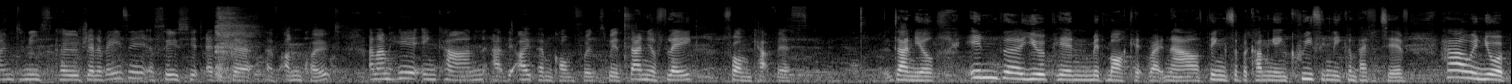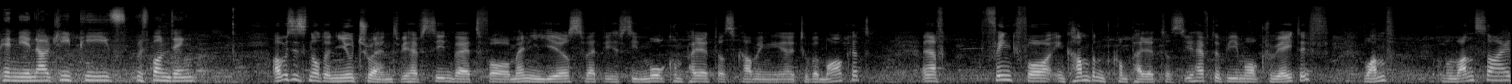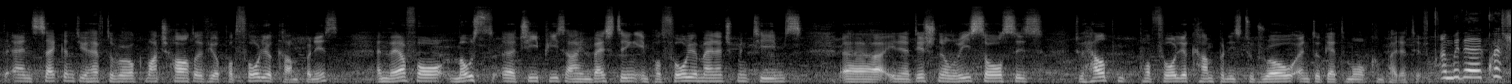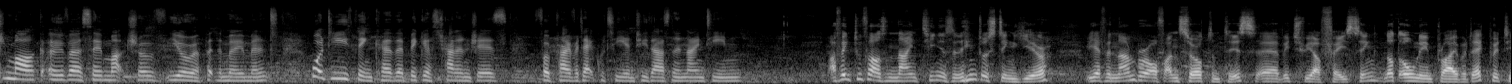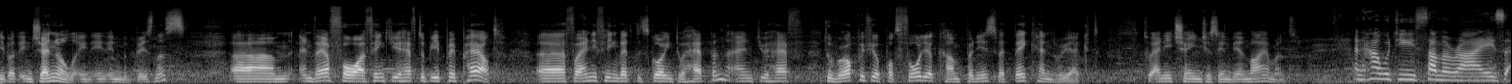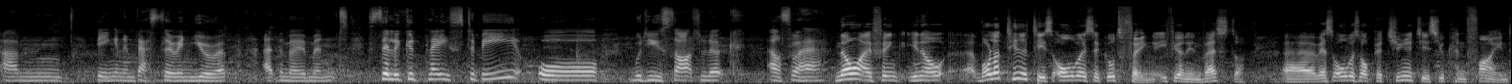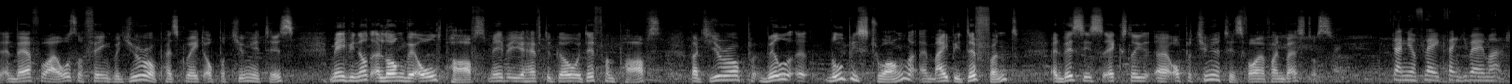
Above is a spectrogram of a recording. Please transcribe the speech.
I'm Denise Co-Genovese, Associate Editor of Unquote, and I'm here in Cannes at the IPEM conference with Daniel Flaig from Capvis. Daniel, in the European mid-market right now, things are becoming increasingly competitive. How, in your opinion, are GPs responding? Obviously, it's not a new trend. We have seen that for many years, that we have seen more competitors coming uh, to the market. And I think for incumbent competitors, you have to be more creative, one, on one side, and second, you have to work much harder with your portfolio companies. And therefore, most uh, GPs are investing in portfolio management teams, uh, in additional resources to help portfolio companies to grow and to get more competitive. And with a question mark over so much of Europe at the moment, what do you think are the biggest challenges for private equity in 2019? I think 2019 is an interesting year. We have a number of uncertainties uh, which we are facing, not only in private equity, but in general in, in, in the business. Um, and therefore, I think you have to be prepared uh, for anything that is going to happen, and you have to work with your portfolio companies that they can react to any changes in the environment. And how would you summarize um, being an investor in Europe at the moment? Still a good place to be, or would you start to look elsewhere? No, I think, you know, volatility is always a good thing if you're an investor. Uh, there's always opportunities you can find, and therefore I also think that Europe has great opportunities. Maybe not along the old paths, maybe you have to go different paths, but Europe will, uh, will be strong, it might be different, and this is actually uh, opportunities for, for investors. Daniel Flaig, thank you very much.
